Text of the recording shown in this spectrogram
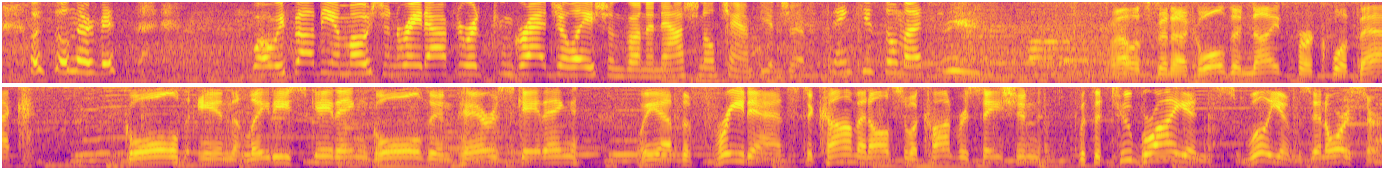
I was so nervous. Well, we saw the emotion right afterwards. Congratulations on a national championship. Thank you so much. Well, it's been a golden night for Quebec. Gold in ladies skating, gold in pairs skating. We have the free dance to come and also a conversation with the two Brians, Williams and Orser.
